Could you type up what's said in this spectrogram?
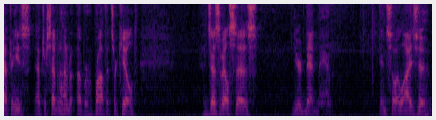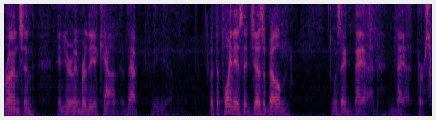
after he's after 700 of her prophets are killed, Jezebel says, "You're a dead man." And so Elijah runs, and and you remember the account of that. The, uh, but the point is that Jezebel was a bad, bad person,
